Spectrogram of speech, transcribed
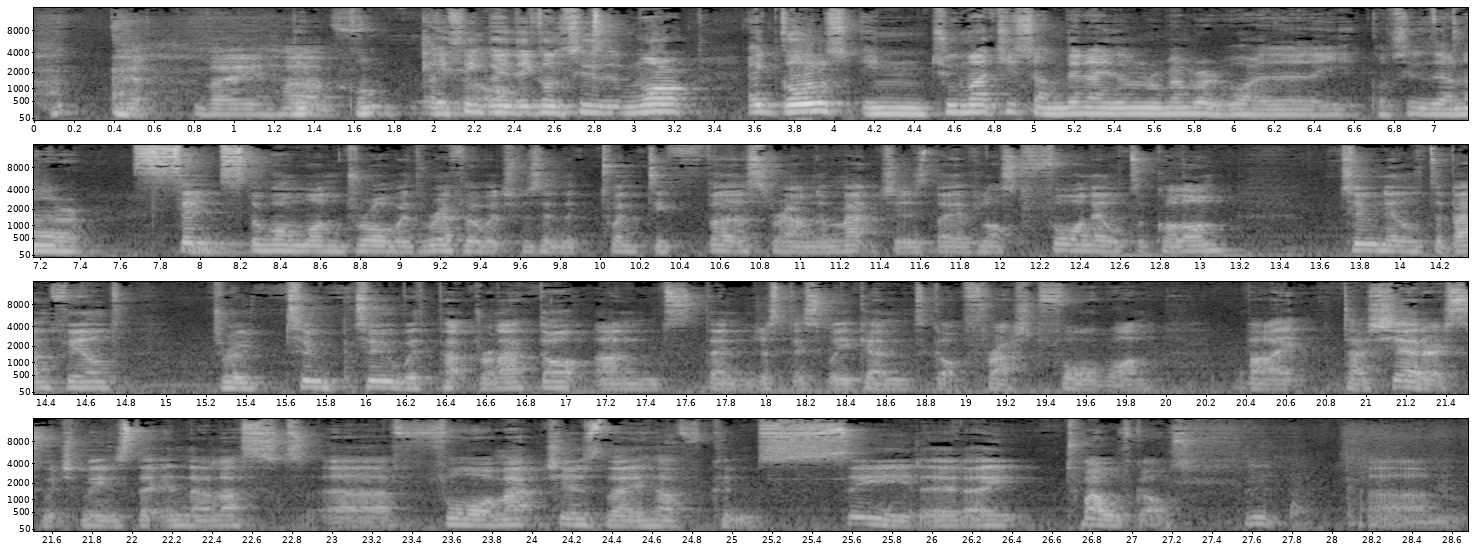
Yeah, they They have. con- i think they conceded more eight goals in two matches and then i don't remember whether they conceded another Since the 1 1 draw with River, which was in the 21st round of matches, they have lost 4 0 to Colon, 2 0 to Banfield, drew 2 2 with Patronato, and then just this weekend got thrashed 4 1 by Talleres, which means that in their last uh, four matches they have conceded a 12 goals um,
